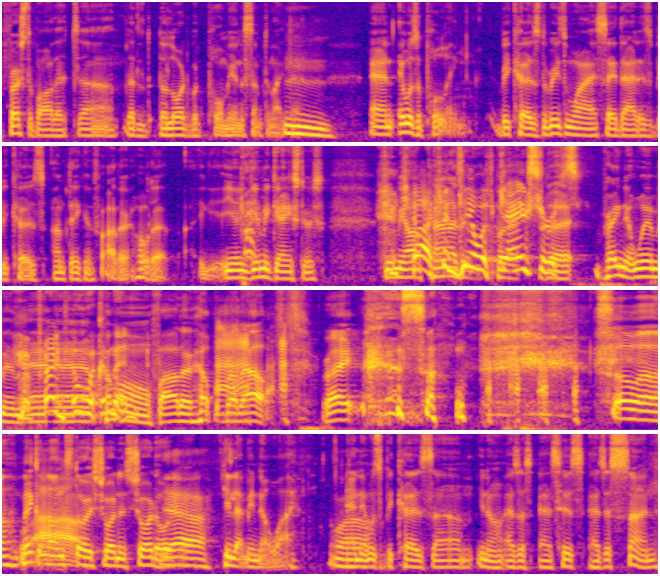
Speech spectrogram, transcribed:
first of all that uh, that the Lord would pull me into something like that, Hmm. and it was a pulling because the reason why I say that is because I'm thinking, Father, hold up, you give me gangsters. Give me all Yeah, I can kinds deal of with but- gangsters. but pregnant women, man. Pregnant Come on, Father, help a brother out, right? so, so uh, make a long story short, in short order, Yeah. he let me know why, and it was because um, you know, as a, as his as his son,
